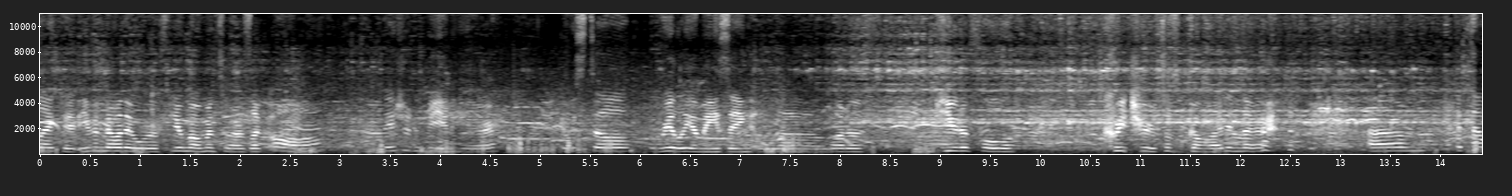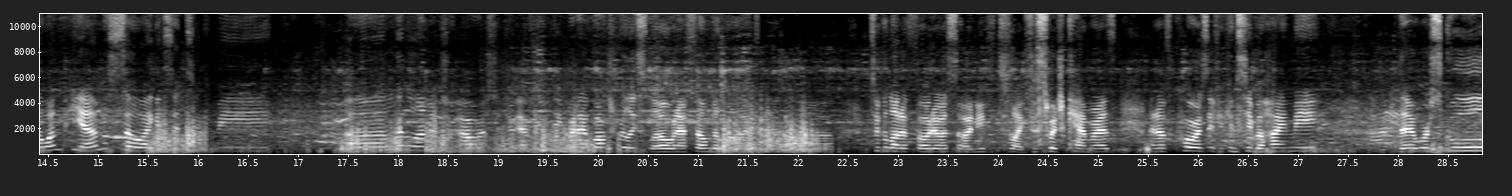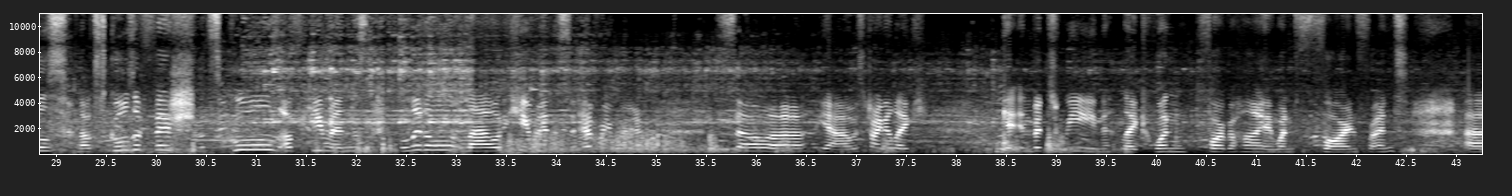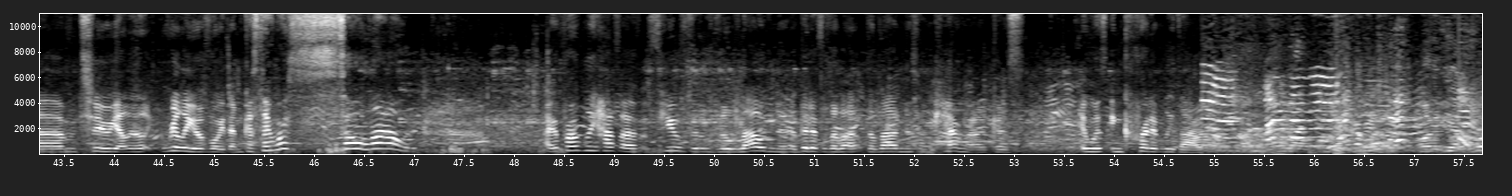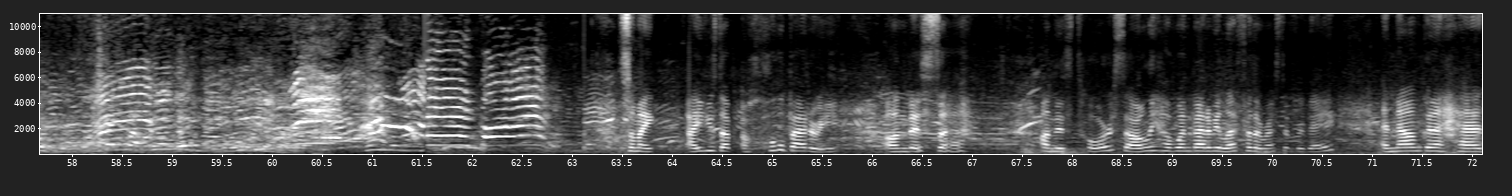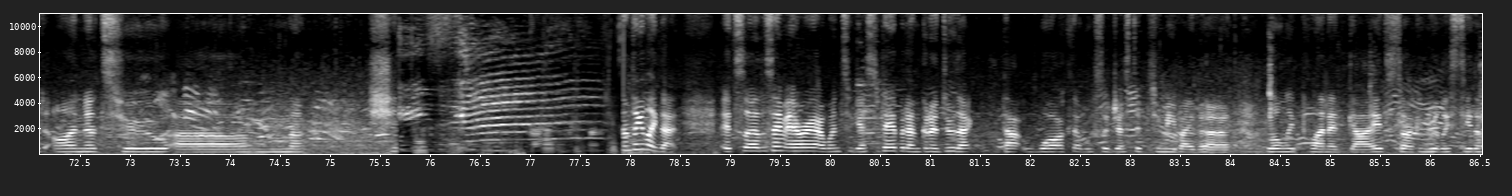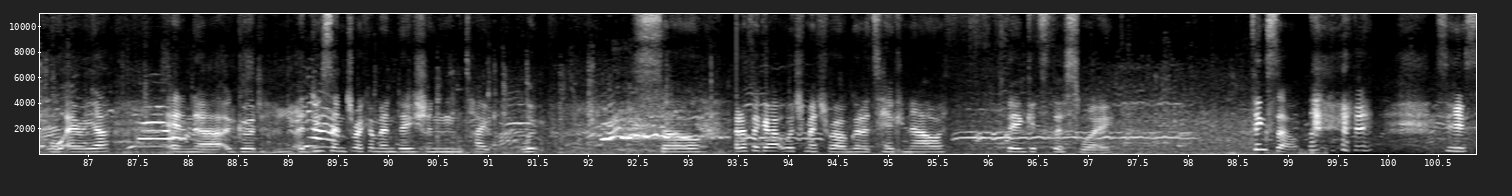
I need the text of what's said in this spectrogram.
liked it, even though there were a few moments where I was like, oh, they shouldn't be in here. It was still really amazing. A lot, a lot of beautiful creatures of God in there. um, it's now 1 p.m., so I guess it took me a little under two hours to do everything, but I walked really slow and I filmed a lot. Uh, took a lot of photos, so I needed to like to switch cameras. And of course, if you can see behind me, there were schools, not schools of fish, but schools of humans, little loud humans everywhere. So uh, yeah, I was trying to like get in between, like one far behind, one far in front, um, to yeah, like, really avoid them because they were so loud. I probably have a few of the, the loudness, a bit of the, the loudness on camera because it was incredibly loud. So my, I used up a whole battery on this uh, on this tour, so I only have one battery left for the rest of the day. And now I'm gonna head on to um, something like that. It's uh, the same area I went to yesterday, but I'm gonna do that that walk that was suggested to me by the Lonely Planet guide, so I can really see the whole area in uh, a good, a decent recommendation type loop. So, gotta figure out which metro I'm gonna take now. I think it's this way. Think so. see you.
